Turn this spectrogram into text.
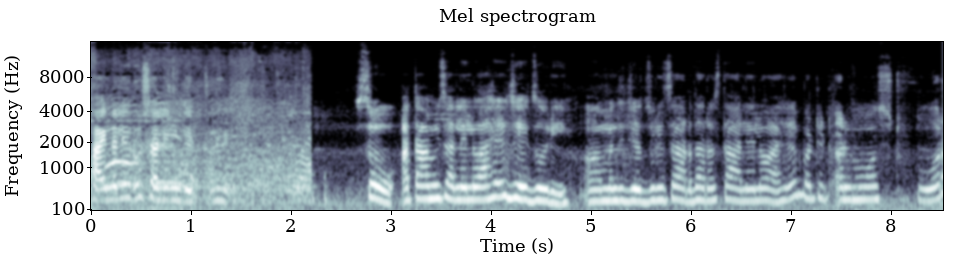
फायनली रुशालीने घेतली. सो so, आता आम्ही चाललेलो आहे जेजुरी. म्हणजे जेजुरीचा अर्धा रस्ता आलेलो आहे बट इट ऑलमोस्ट फोर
